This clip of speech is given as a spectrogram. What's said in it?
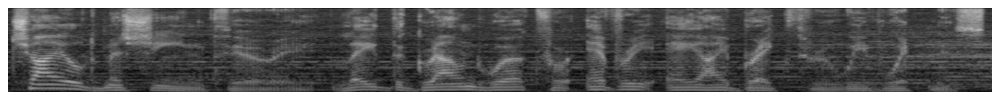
child-machine theory laid the groundwork for every AI breakthrough we've witnessed.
